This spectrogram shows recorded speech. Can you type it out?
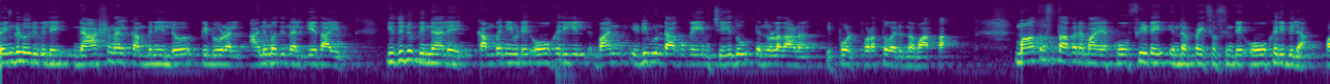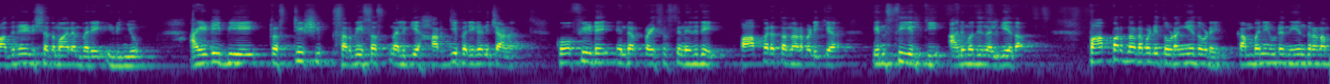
ബംഗളൂരുവിലെ നാഷണൽ കമ്പനി ലോ ട്രിബ്യൂണൽ അനുമതി നൽകിയതായും ഇതിനു പിന്നാലെ കമ്പനിയുടെ ഓഹരിയിൽ വൻ ഇടിവുണ്ടാകുകയും ചെയ്തു എന്നുള്ളതാണ് ഇപ്പോൾ പുറത്തുവരുന്ന വാർത്ത. മാതൃസ്ഥാപനമായ കോഫി ഡേ എന്റർപ്രൈസസിന്റെ ഓഹരി വില പതിനേഴ് ശതമാനം വരെ ഇടിഞ്ഞു. I D B I trusteeship services നൽകിയ ഹർജി പരിഗണിച്ചാണ് കോഫി ഡേ എന്റർപ്രൈസസിനെതിരെ പാപ്പരത്ത നടപടിക്ക് എൻ സി എൽ ടി അനുമതി നൽകിയത്. പാപ്പർ നടപടി തുടങ്ങിയതോടെ കമ്പനിയുടെ നിയന്ത്രണം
